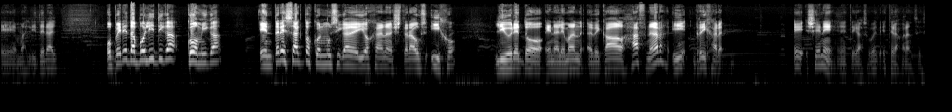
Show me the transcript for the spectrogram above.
eh, más literal. Opereta política, cómica, en tres actos con música de Johann Strauss, hijo. Libreto en alemán de Karl Hafner y Richard eh, en este caso. Este era francés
